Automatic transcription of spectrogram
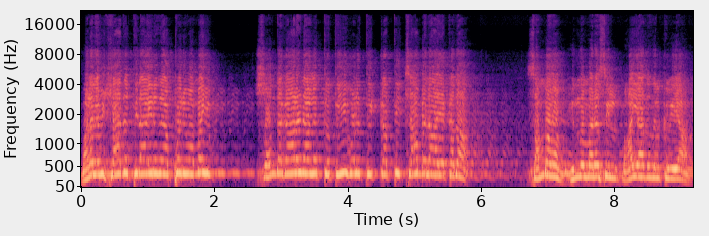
വളരെ വിഷാദത്തിലായിരുന്ന അപ്പനും അമ്മയും സ്വന്തം കാറിനകത്ത് തീ കൊളുത്തി കത്തിച്ചാമ്പലായ കഥ. സംഭവം ഇന്നും മനസ്സിൽ മായാതെ നിൽക്കുകയാണ്.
